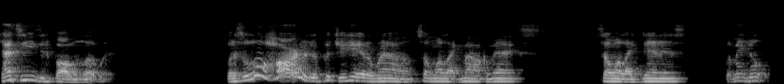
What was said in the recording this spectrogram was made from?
That's easy to fall in love with. But it's a little harder to put your head around someone like Malcolm X, someone like Dennis. But man, don't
